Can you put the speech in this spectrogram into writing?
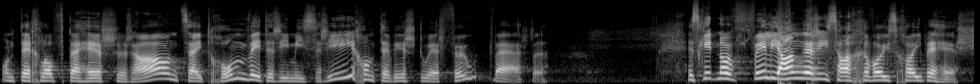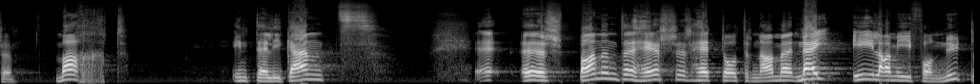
Und dann klopft der Herrscher an und sagt, komm wieder in mein Reich und dann wirst du erfüllt werden. Es gibt noch viele andere Sachen, die uns beherrschen können. Macht, Intelligenz, ein spannender Herrscher hat hier den Namen, nein, ich lasse mich von nichts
